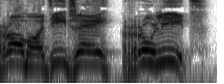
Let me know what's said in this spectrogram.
Промо-диджей рулит!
